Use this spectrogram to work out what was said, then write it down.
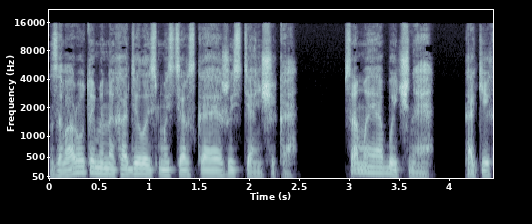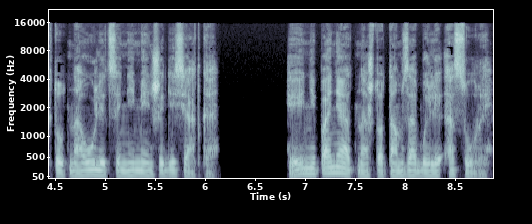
за воротами находилась мастерская жестянщика. Самая обычная, каких тут на улице не меньше десятка. И непонятно, что там забыли асуры.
